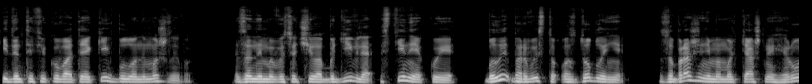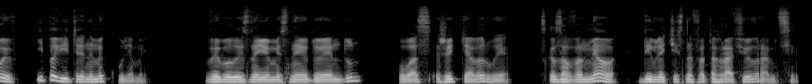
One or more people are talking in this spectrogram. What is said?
ідентифікувати яких було неможливо. За ними височила будівля, стіни якої були барвисто оздоблені зображеннями мультяшних героїв і повітряними кулями. Ви були знайомі з нею до Ендун? У вас життя вирує, сказав Ван Мяо, дивлячись на фотографію в рамці.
